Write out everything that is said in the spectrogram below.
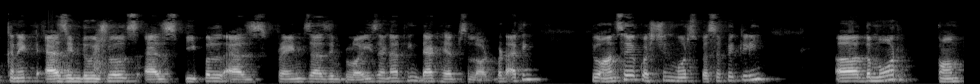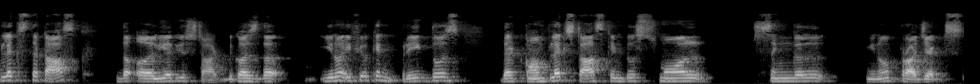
connect as individuals as people as friends as employees. And i think that helps a lot. But i think to answer your question more specifically uh, the more complex the task the earlier you start. Because the you know if you can break those that complex task into small single you know projects.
